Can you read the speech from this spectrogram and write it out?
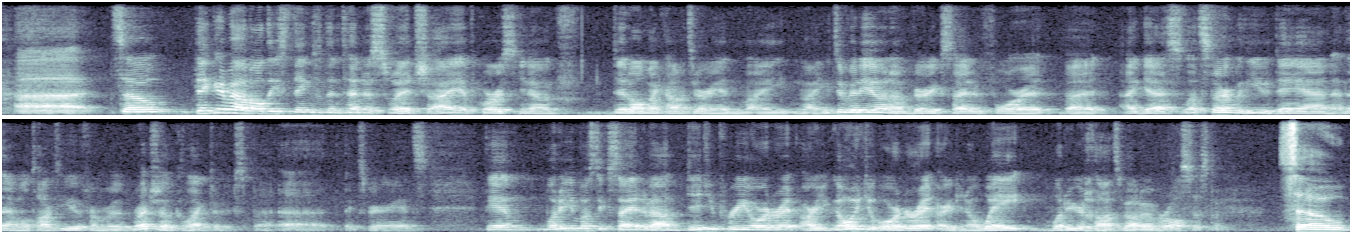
uh, so thinking about all these things with Nintendo Switch, I of course you know did all my commentary in my my YouTube video, and I'm very excited for it. But I guess let's start with you, Dan, and then we'll talk to you from a retro collector exp- uh, experience. Dan, what are you most excited about? Did you pre-order it? Are you going to order it? Are you going to wait? What are your thoughts about overall system? So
